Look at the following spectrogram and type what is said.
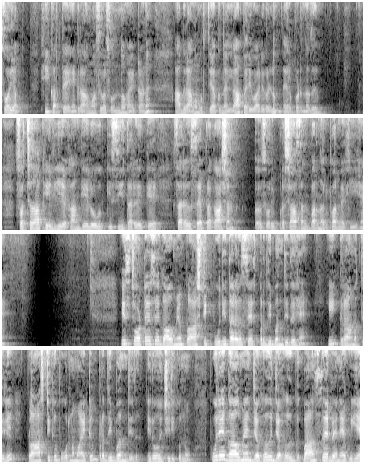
സ്വയം ഹി കർത്തേ ഹേ ഗ്രാമവാസികൾ സ്വന്തമായിട്ടാണ് ആ ഗ്രാമം വൃത്തിയാക്കുന്ന എല്ലാ പരിപാടികളിലും ഏർപ്പെടുന്നത് स्वच्छता के लिए यहाँ के लोग किसी तरह के तरह से प्रकाशन सॉरी प्रशासन पर निर्भर नहीं हैं इस छोटे से गांव में प्लास्टिक पूरी तरह से प्रतिबंधित है ഈ ഗ്രാമത്തിൽ പ്ലാസ്റ്റിക് പൂർണ്ണമായിട്ടും പ്രതിബന്ധിത് നിരോധിച്ചിരിക്കുന്നു പൂരെ ഗാവ് മേ ജഹ് ജഹ് ബാസ് സെ ബനെ ഹുയെ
